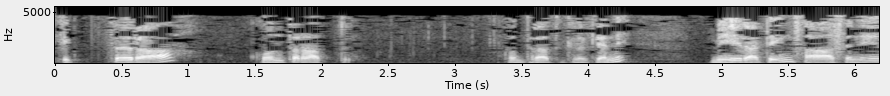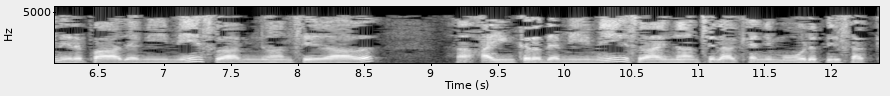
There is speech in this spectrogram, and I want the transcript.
එක්තරා කොන්තරාත්තු. කොන්තරාත්තු කියලා කියන්නේ මේ රටෙන් ශාසනය නිර්පා දැමීමේ ස්වාමීන් වහන්සේලාව අයින් කර දැමීමේ ස්වාමීන් වහන්සේලා කියන්නේ මෝඩ පිරිසක්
